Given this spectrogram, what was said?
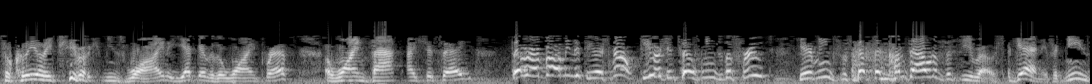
So clearly tirosh means wine, a yekev is a wine press, a wine vat, I should say. No, tirosh itself means the fruit. Here it means the stuff that comes out of the tirosh. Again, if it means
